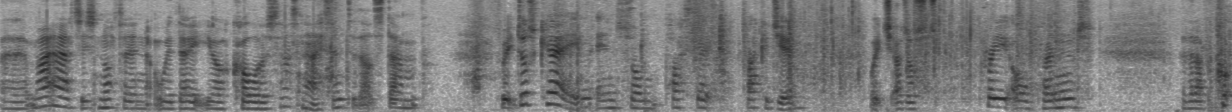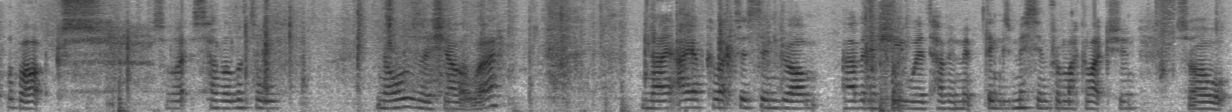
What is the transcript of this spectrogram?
Uh, my art is nothing without your colours. That's nice, isn't it, that stamp? So it just came in some plastic packaging, which I just pre-opened. And then I've cut the box. So let's have a little nosy, shall we? Now, I have collector's syndrome. I have an issue with having things missing from my collection. So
